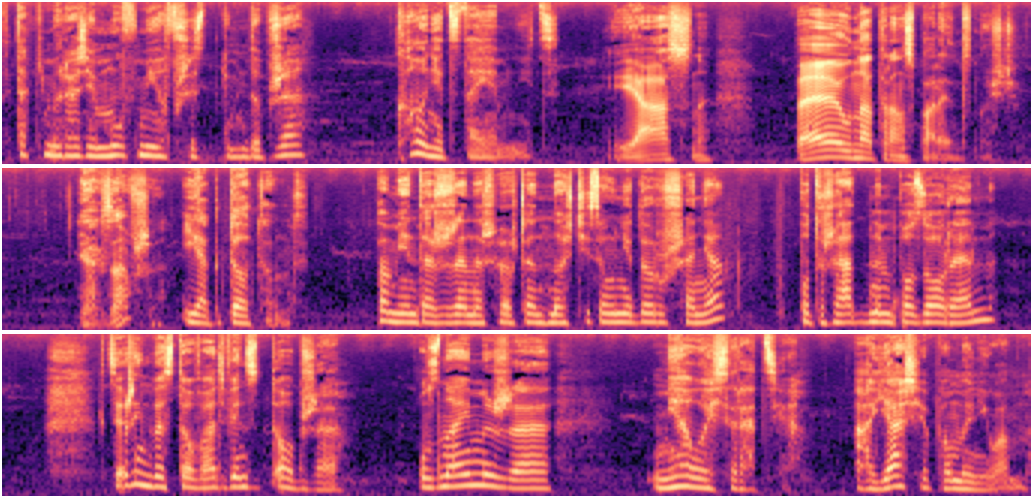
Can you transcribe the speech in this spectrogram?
W takim razie mów mi o wszystkim, dobrze? Koniec tajemnic. Jasne. Pełna transparentność. Jak zawsze. Jak dotąd. Pamiętasz, że nasze oszczędności są nie do ruszenia? Pod żadnym pozorem? Chcesz inwestować, więc dobrze. Uznajmy, że miałeś rację, a ja się pomyliłam.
